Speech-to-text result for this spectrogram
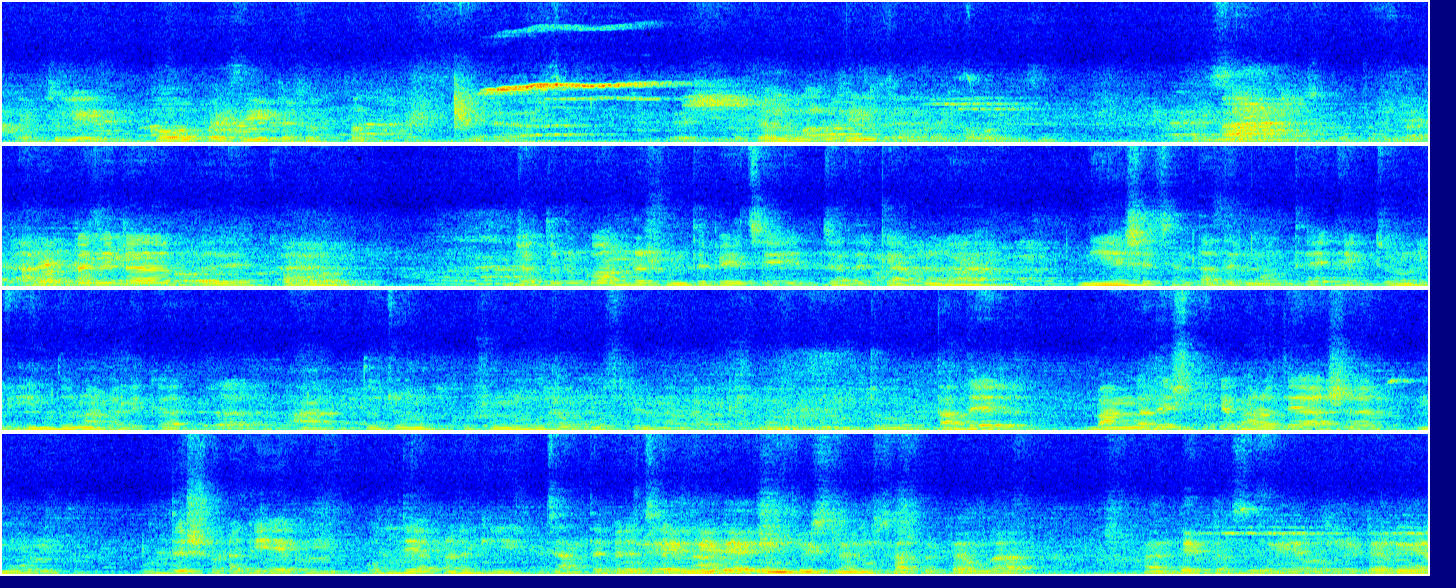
অ্যাকচুয়ালি খবর পাইছি এটা সত্য। এটা লোকাল মানুষই আমাদের খবর দিয়েছে। না আরেকটা যেটা খবর যতটুকু আমরা শুনতে পেয়েছি যাদেরকে আপনারা নিয়ে এসেছেন তাদের মধ্যে একজন হিন্দু নাবালিকা আর দুজন খুব সম্ভবত মুসলিম নাবালিকা তো তাদের বাংলাদেশ থেকে ভারতে আসার মূল উদ্দেশ্যটা কি এখন অবধি আপনারা কি জানতে পেরেছেন? এটা ইনভেস্টিগেশন আমরা দেখতেছি এবং এটা নিয়ে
